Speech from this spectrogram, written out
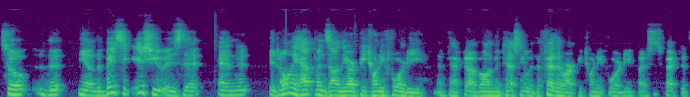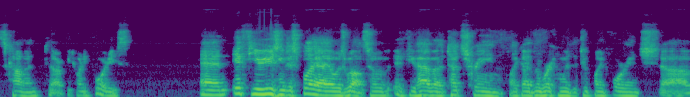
so the you know the basic issue is that, and it only happens on the RP2040. In fact, I've only been testing it with the Feather RP2040, but I suspect it's common to RP2040s. And if you're using display I/O as well, so if you have a touch screen, like I've been working with the 2.4 inch uh,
